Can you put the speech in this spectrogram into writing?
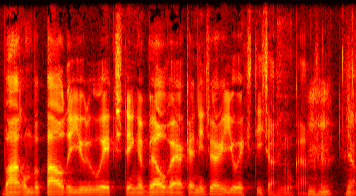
waarom bepaalde UX-dingen wel werken en niet werken. UX-design moet ik Mhm. Ja.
